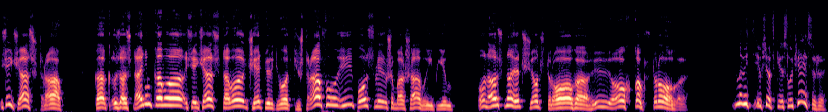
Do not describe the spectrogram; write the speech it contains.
Сейчас штраф. Как застанем кого, сейчас того четверть водки штрафу и после шабаша выпьем. У нас на этот счет строго, и ох, как строго. Но ведь все-таки случается же.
